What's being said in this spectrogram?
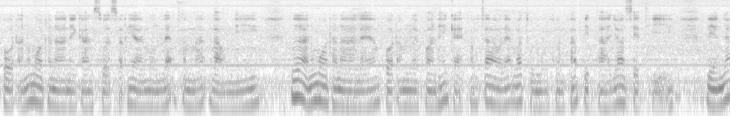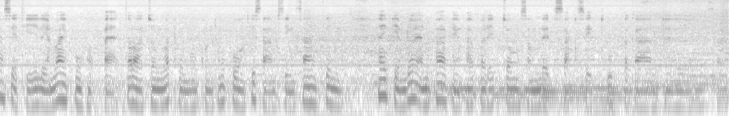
โปรดอนุโมทนาในการสวดสัตยายมนต์และธรรมะเหล่านี้ เมื่ออนุโมทนาแล้วโปรดอำนวยพรให้แก่ข้าพเจ้า และวัตถุมงคลพระปิตายอดเศรษฐี เหรียญยอดเศรษฐีเหรียญไหว้ครูหกแปดตลอดจนวัตถุมงคลทั้งปวงที่สามสิ่งสร้างขึ้น ให้เปี่ยมด้วยอนุภาพแห่งพระปริจงสำเร็จศักดิ์สิทธิ์ทุกประการเทอญ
